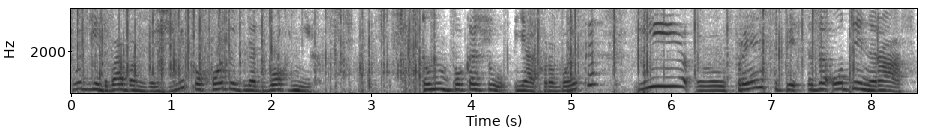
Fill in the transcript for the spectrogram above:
Тут є два бандажі, походу для двох ніг. Тому покажу, як робити. І, е, в принципі, за один раз,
